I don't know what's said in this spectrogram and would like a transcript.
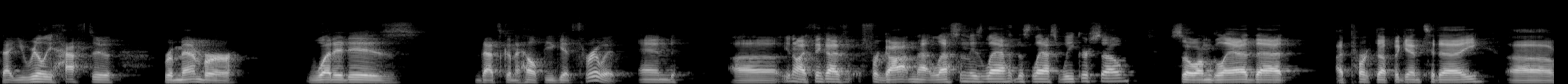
that you really have to remember what it is that's going to help you get through it. And uh, you know, I think I've forgotten that lesson these last this last week or so. So I'm glad that I perked up again today. Uh,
